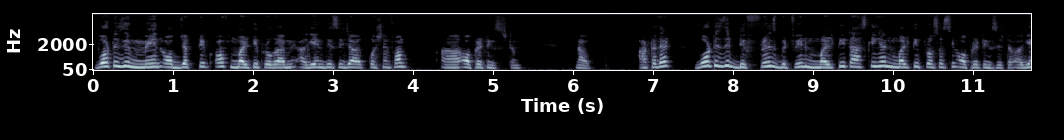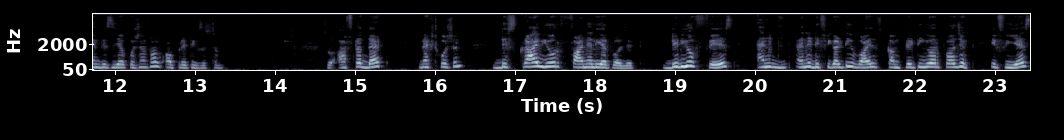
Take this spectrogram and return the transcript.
what is the main objective of multi-programming? Again this is a question from uh, operating system. Now after that what is the difference between multitasking and multiprocessing operating system? Again this is a question from operating system. So after that next question. Describe your final year project. Did you face any any difficulty while completing your project? If yes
